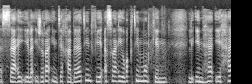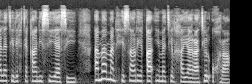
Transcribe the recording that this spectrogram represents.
الساعي إلى إجراء انتخابات في أسرع وقت ممكن لإنهاء حالة الاحتقان السياسي أمام انحسار قائمة الخيارات الأخرى.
